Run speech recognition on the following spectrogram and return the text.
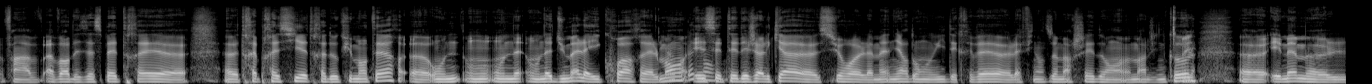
enfin, av- avoir des aspects très, très précis et très documentaires. Euh, on, on- on a, on a du mal à y croire Ah, réellement, et c'était déjà le cas euh, sur la manière dont il décrivait euh, la finance de marché dans Margin Call. Oui. Euh, et même euh,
